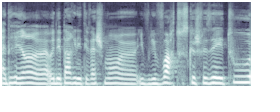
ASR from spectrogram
Adrien, au départ, il était vachement. Il voulait voir tout ce que je faisais et tout.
